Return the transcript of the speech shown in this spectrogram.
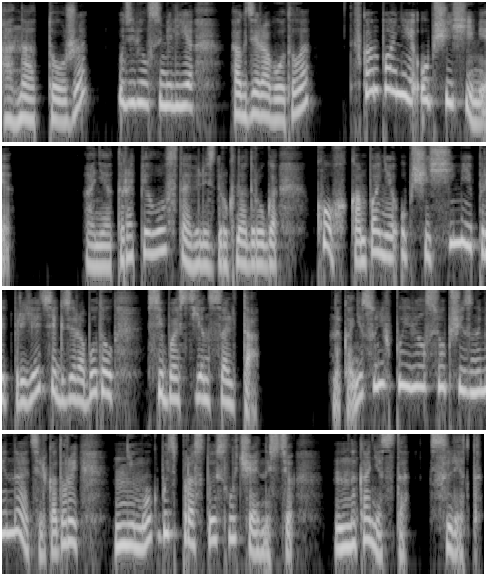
«Она тоже?» — удивился Мелье. «А где работала?» «В компании «Общая химия». Они оторопело уставились друг на друга. «Кох, компания общей химии, предприятие, где работал Себастьян Сальта». Наконец у них появился общий знаменатель, который не мог быть простой случайностью. Наконец-то след.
